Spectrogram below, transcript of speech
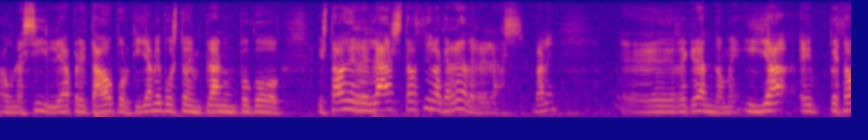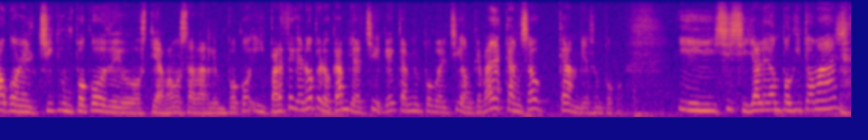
aún así le he apretado porque ya me he puesto en plan un poco, estaba de relax, estaba haciendo la carrera de relax, ¿vale? Eh, recreándome. Y ya he empezado con el chic un poco de, hostia, vamos a darle un poco. Y parece que no, pero cambia el chic, ¿eh? cambia un poco el chic. Aunque vayas cansado, cambias un poco. Y sí, sí, ya le da un poquito más.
